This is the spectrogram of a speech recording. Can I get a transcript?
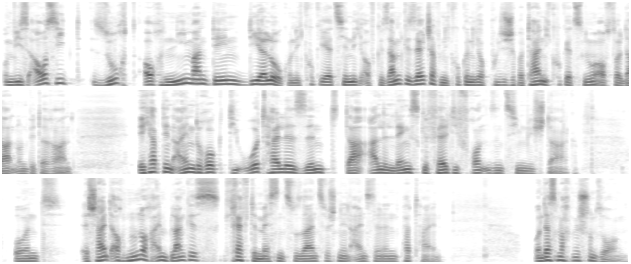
Und wie es aussieht, sucht auch niemand den Dialog. Und ich gucke jetzt hier nicht auf Gesamtgesellschaft und ich gucke nicht auf politische Parteien, ich gucke jetzt nur auf Soldaten und Veteranen. Ich habe den Eindruck, die Urteile sind da alle längst gefällt, die Fronten sind ziemlich stark. Und es scheint auch nur noch ein blankes Kräftemessen zu sein zwischen den einzelnen Parteien. Und das macht mir schon Sorgen.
